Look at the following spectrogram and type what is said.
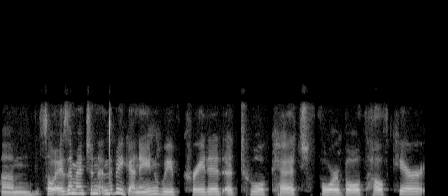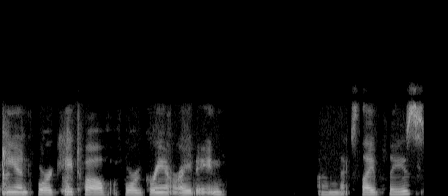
Um, so as I mentioned in the beginning, we've created a toolkit for both healthcare and for K-12 for grant writing. Um, next slide, please.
